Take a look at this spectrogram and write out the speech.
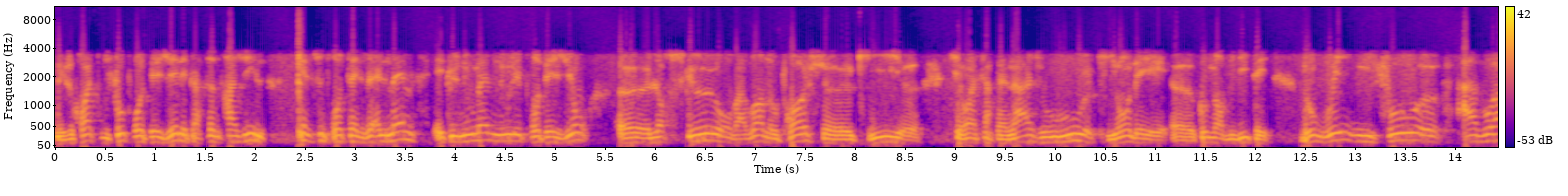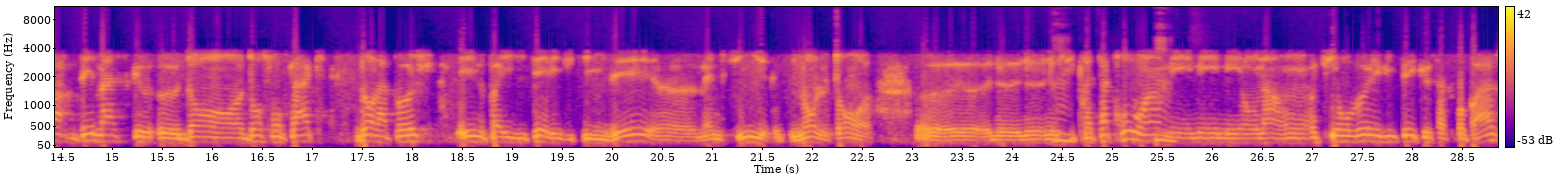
mais je crois qu'il faut protéger les personnes fragiles, qu'elles se protègent elles-mêmes et que nous-mêmes nous les protégions euh, lorsque on va voir nos proches euh, qui euh, qui ont un certain âge ou qui ont des comorbidités. Donc oui, il faut avoir des masques dans dans son sac, dans la poche et ne pas hésiter à les utiliser, même si effectivement le temps ne, s'y prête pas trop. Hein, mais mais mais on a si on veut éviter que ça se propage,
